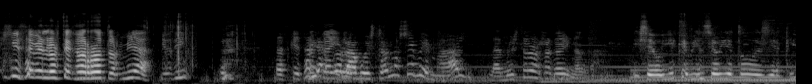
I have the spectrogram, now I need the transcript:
Así que se ven los tejas rotos, mira, Judy. Las que se han Mira, caído. pero la vuestra no se ve mal. La nuestra no se ha caído nada. Y se oye, que bien se oye todo desde aquí.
